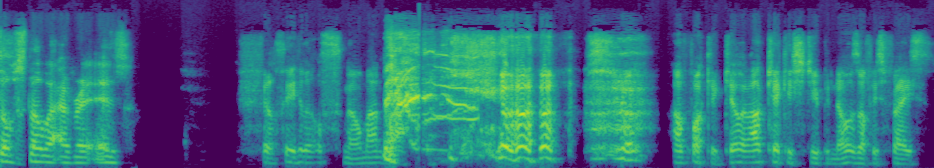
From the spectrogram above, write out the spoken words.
dust or whatever it is. Filthy little snowman. I'll fucking kill him. I'll kick his stupid nose off his face.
